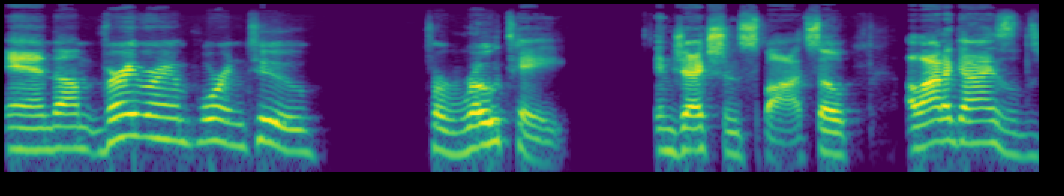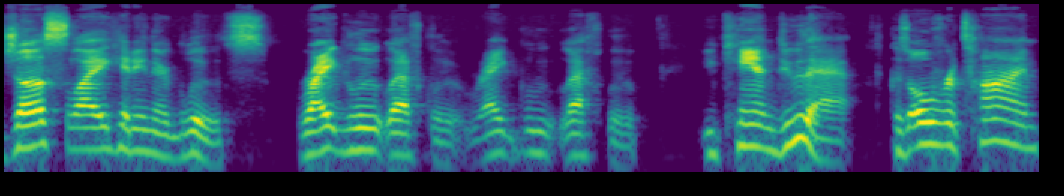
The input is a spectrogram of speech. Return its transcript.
And um, very, very important too to rotate injection spots. So a lot of guys just like hitting their glutes, right glute, left glute, right glute, left glute. You can't do that because over time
